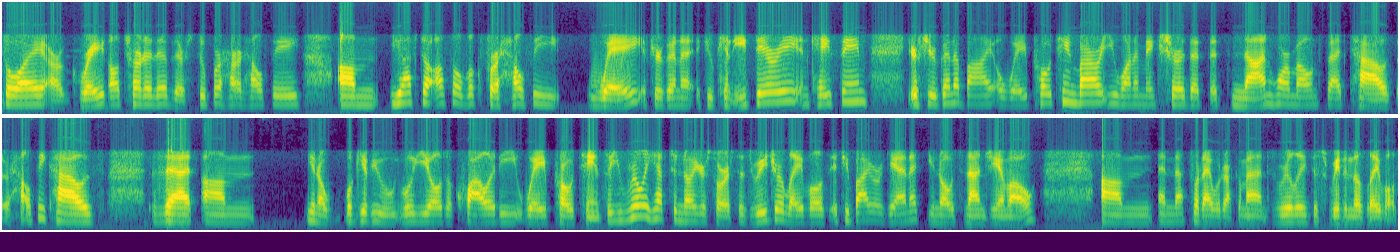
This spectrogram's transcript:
soy are a great alternative. They're super heart healthy. Um, you have to also look for healthy whey if you're gonna if you can eat dairy and casein if you're to buy a whey protein bar you want to make sure that it's non-hormone fed cows they're healthy cows that um, you know will give you will yield a quality whey protein. So you really have to know your sources read your labels. If you buy organic you know it's non-gmo um, and that's what i would recommend really just reading those labels.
